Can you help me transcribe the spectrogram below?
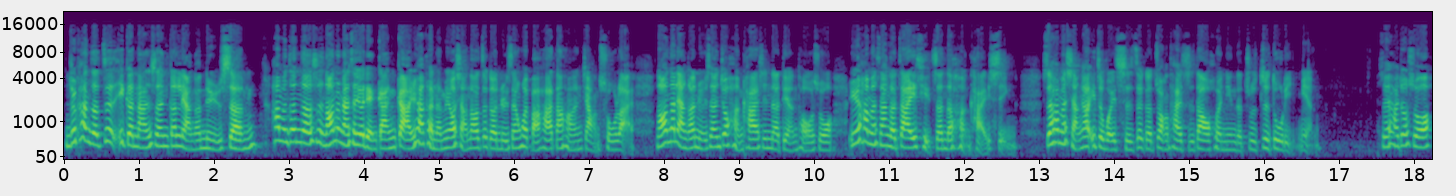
你就看着这一个男生跟两个女生，他们真的是，然后那男生有点尴尬，因为他可能没有想到这个女生会把他当场讲出来，然后那两个女生就很开心的点头说，因为他们三个在一起真的很开心，所以他们想要一直维持这个状态，直到婚姻的制制度里面，所以他就说。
